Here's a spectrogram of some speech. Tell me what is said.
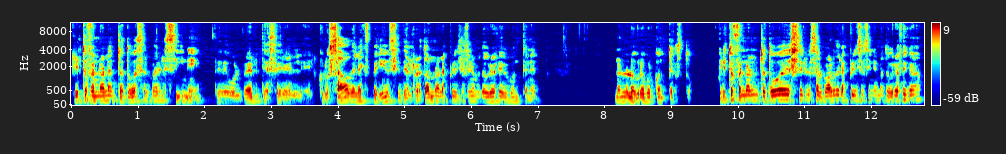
Christopher Nolan trató de salvar el cine, de devolver, de hacer el, el cruzado de la experiencia, del retorno a la experiencia cinematográfica con Tenet. No lo logró por contexto. Christopher Nolan trató de ser el salvador de la experiencia cinematográfica,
